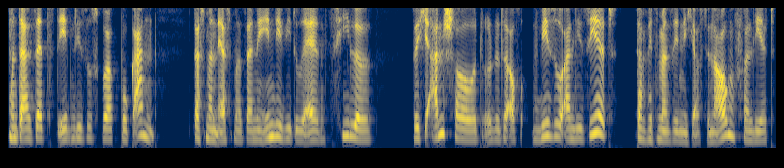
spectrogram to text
Und da setzt eben dieses Workbook an, dass man erstmal seine individuellen Ziele sich anschaut und auch visualisiert, damit man sie nicht aus den Augen verliert.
